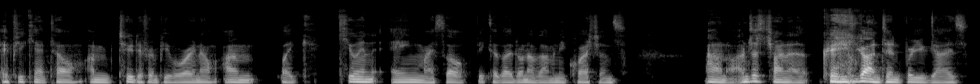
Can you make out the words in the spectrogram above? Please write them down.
if you can't tell, I'm two different people right now. I'm like Q&Aing myself because I don't have that many questions. I don't know. I'm just trying to create content for you guys.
